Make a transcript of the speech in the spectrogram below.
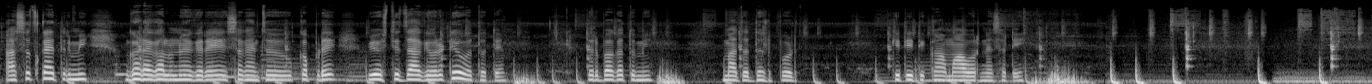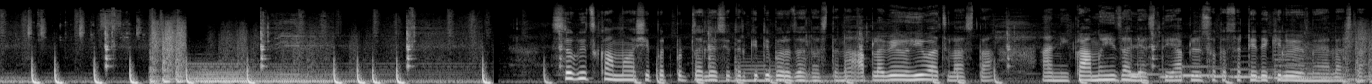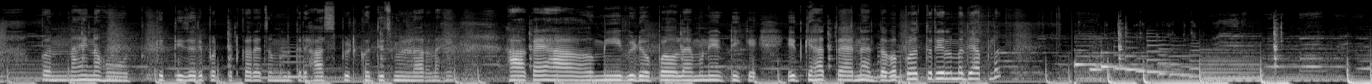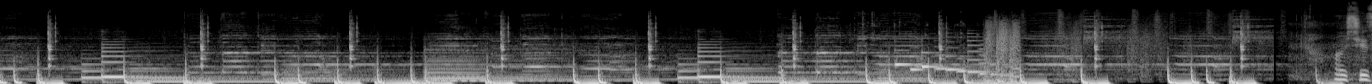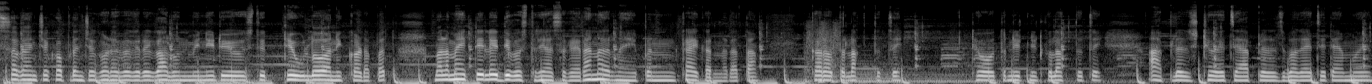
असंच काहीतरी मी घड्या घालून वगैरे सगळ्यांचं कपडे व्यवस्थित जागेवर ठेवत होते. तर बघा तुम्ही माझा धडपड किती ती कामं आवरण्यासाठी. सगळीच कामं अशी पटपट झाली असते तर किती बरं झालं असतं ना? आपला वेळही वाचला असता आणि कामही झाली असते. आपल्याला स्वतःसाठी देखील वेळ मिळाला असता. पण नाही ना होत. किती जरी पटपट करायचं म्हणलं तरी हा स्पीड कधीच मिळणार नाही. हा काय? हा मी व्हिडिओ पळवला आहे म्हणून एक ठीक आहे. इतके हात पाय नाही दबा पळत रेलमध्ये आपलं. अशीच सगळ्यांच्या कपड्यांच्या घड्या वगैरे घालून मी नीट व्यवस्थित ठेवलं आणि कडापात. मला माहिती आहे लई दिवस तरी असं काय राहणार नाही पण काय करणार आता? करावं तर लागतंच आहे. ठेवावं तर नीटनीटकं लागतंच आहे. आपल्यालाच ठेवायचं आहे आपल्यालाच बघायचं आहे त्यामुळे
